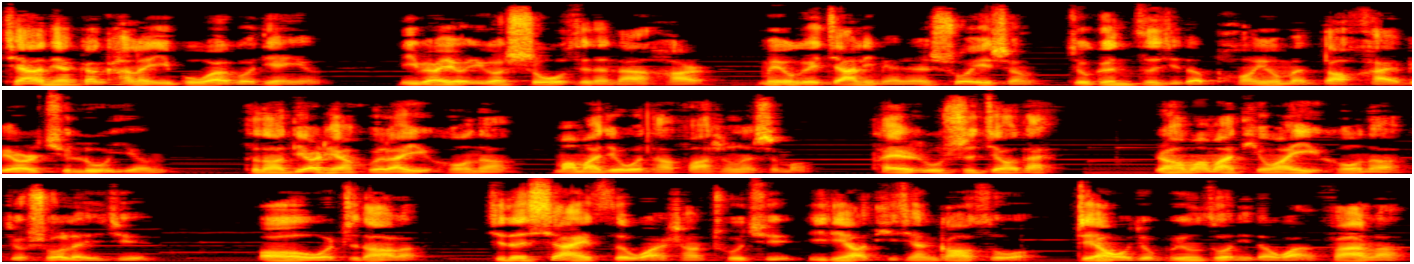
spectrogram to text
前两天刚看了一部外国电影，里边有一个十五岁的男孩，没有给家里面人说一声，就跟自己的朋友们到海边去露营。等到第二天回来以后呢，妈妈就问他发生了什么，他也如实交代。然后妈妈听完以后呢，就说了一句：“哦，我知道了，记得下一次晚上出去一定要提前告诉我，这样我就不用做你的晚饭了。”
